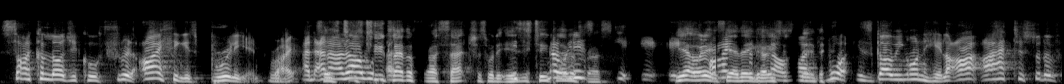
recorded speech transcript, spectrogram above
psychological thriller. I think it's brilliant, right? And So and, it's, and I it's would- too clever for us, Satch. That's what it is. It's too no, clever it is- for us. it- it- Yeah, it is. I Yeah, there you go. felt It's just like, what is going on here? Like I, I had to sort of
